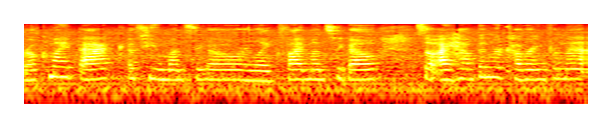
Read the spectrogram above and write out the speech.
broke my back a few months ago or like five months ago. So I have been recovering from that.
